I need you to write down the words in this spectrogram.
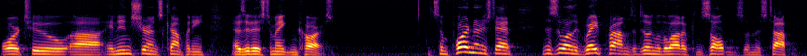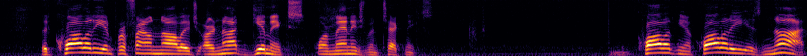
or to uh, an insurance company as it is to making cars. It's important to understand, and this is one of the great problems of dealing with a lot of consultants on this topic, that quality and profound knowledge are not gimmicks or management techniques. Quality, you know, quality is not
